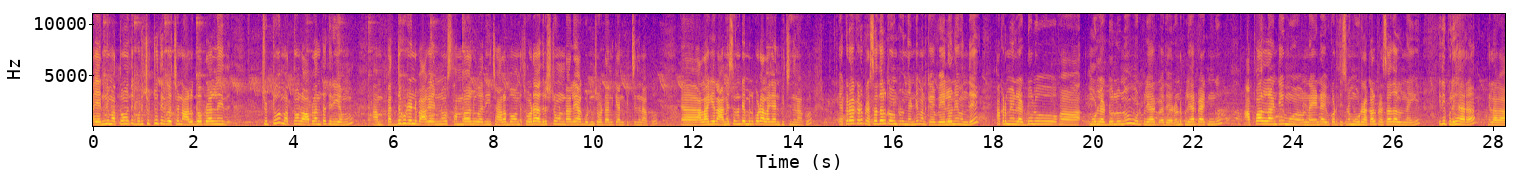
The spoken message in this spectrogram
అవన్నీ మొత్తం అయితే గుడి చుట్టూ తిరిగి వచ్చాం. నాలుగు గోపురాలని చుట్టూ మొత్తం లోపలంతా తిరిగాము. పెద్ద గుడి అండి బాగా ఎన్నో స్తంభాలు అది చాలా బాగుంది. చూడ అదృష్టం ఉండాలి ఆ గుడిని చూడడానికి అనిపించింది నాకు. అలాగే రామేశ్వరం టెంపుల్ కూడా అలాగే అనిపించింది నాకు. ఎక్కడక్కడ ప్రసాదాల కౌంటర్ ఉందండి మనకి వేలోనే ఉంది. అక్కడ మేము లడ్డూలు ఒక మూడు లడ్డూలును మూడు పులిహార అదే రెండు పులిహార ప్యాకింగ్ అప్పాలు లాంటివి ఉన్నాయండి. అవి కూడా తీసుకున్నాం. మూడు రకాల ప్రసాదాలు ఉన్నాయి. ఇది పులిహార. ఇలాగా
